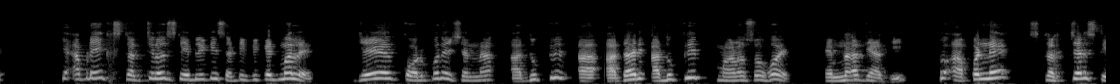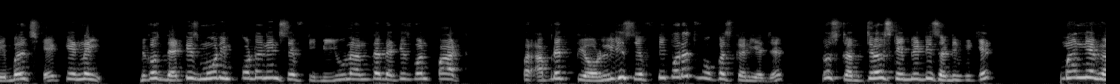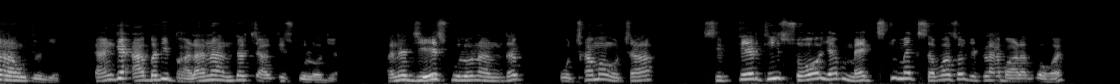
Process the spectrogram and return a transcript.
કે આપણે એક સ્ટ્રક્ચરલ સ્ટેબિલિટી સર્ટિફિકેટ મળે, જે કોર્પોરેશનના આધુકૃત આધારિત અધિકૃત માણસો હોય એમના ત્યાંથી, તો આપણને સ્ટ્રક્ચર સ્ટેબલ છે કે નહીં? Because that is more important in safety બીયુના અંદર દેટ ઇઝ વન પાર્ટ પણ આપણે પ્યોરલી સેફટી પર જ ફોકસ કરીએ છીએ, તો સ્ટ્રક્ચરલ સ્ટેબિલિટી સર્ટિફિકેટ માન્ય ગણાવવું જોઈએ. કારણ કે આ બધી ભાડાના અંદર ચાલતી સ્કૂલો છે. અને જે સ્કૂલોના અંદર ઓછામાં ઓછા સિત્તેરથી સો યા મેક્સ ટુ મેક્સ સવાસો જેટલા બાળકો હોય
